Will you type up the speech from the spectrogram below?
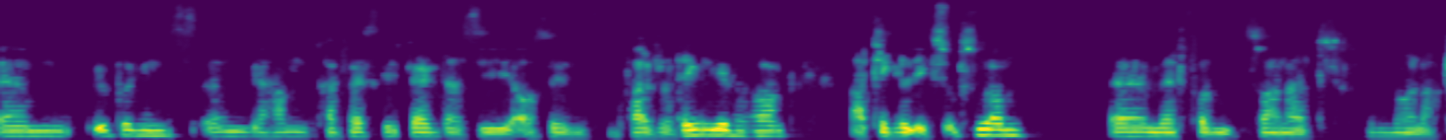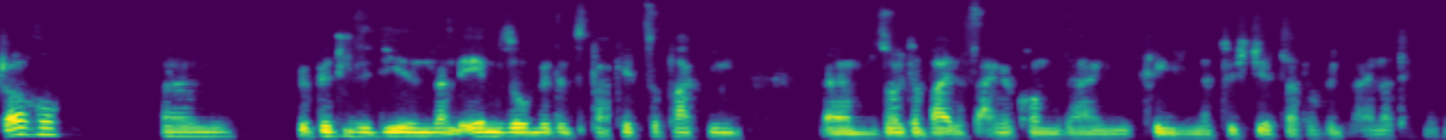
Ähm, übrigens, ähm, wir haben gerade festgestellt, dass Sie aus den falschen Artikel geliefert haben. Artikel XY äh, mit von 289 Euro. Ähm, wir bitten Sie, diesen dann ebenso mit ins Paket zu packen. Ähm, sollte beides angekommen sein, kriegen Sie natürlich die Erstattung mit einem Artikel.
